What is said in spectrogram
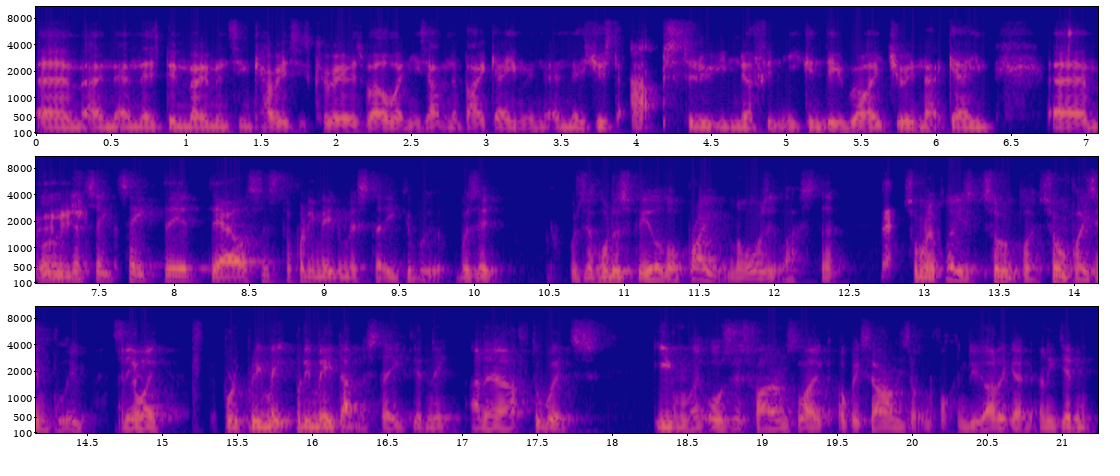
Um, and and there's been moments in Karius' career as well when he's having a bad game, and, and there's just absolutely nothing he can do right during that game. Um, well, and take take the the Alisson stuff when he made a mistake. Was it was it Huddersfield or Brighton or was it Leicester? Someone who plays. Someone, play, someone plays in blue. Anyway, but, but he made but he made that mistake, didn't he? And then afterwards, even like us as fans, like okay, Sam, he's not going to fucking do that again, and he didn't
